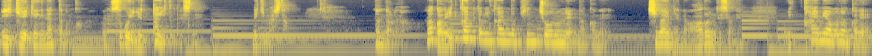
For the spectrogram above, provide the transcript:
いい経験になったのか、すごいゆったりとですね、できました。なんだろうな。なんかね、1回目と2回目の緊張のね、なんかね、違いみたいなのがあるんですよね。1回目はもうなんかね、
